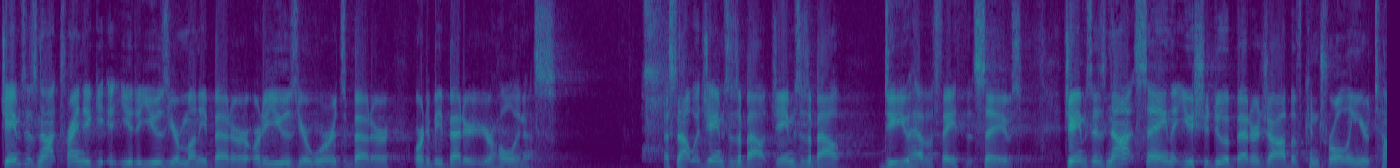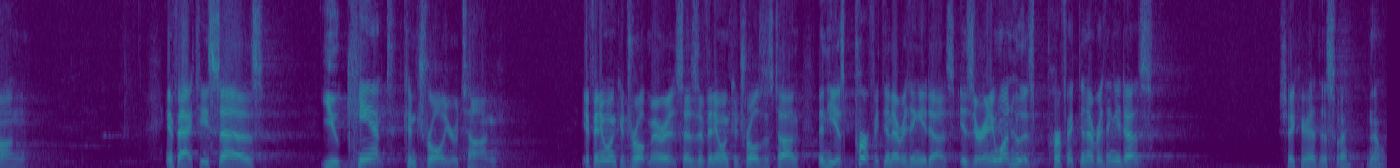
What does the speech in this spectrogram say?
James is not trying to get you to use your money better or to use your words better or to be better at your holiness. That's not what James is about. James is about do you have a faith that saves? James is not saying that you should do a better job of controlling your tongue. In fact, he says you can't control your tongue. If anyone controls, remember it says if anyone controls his tongue, then he is perfect in everything he does. Is there anyone who is perfect in everything he does? Shake your head this way. No?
